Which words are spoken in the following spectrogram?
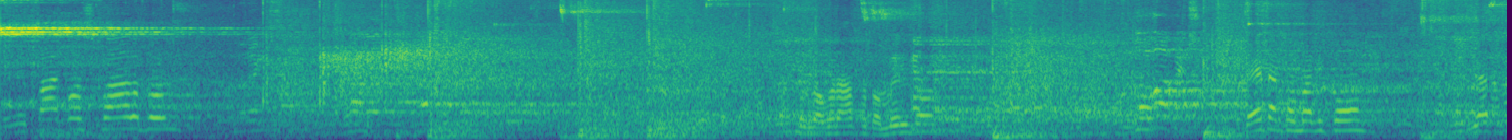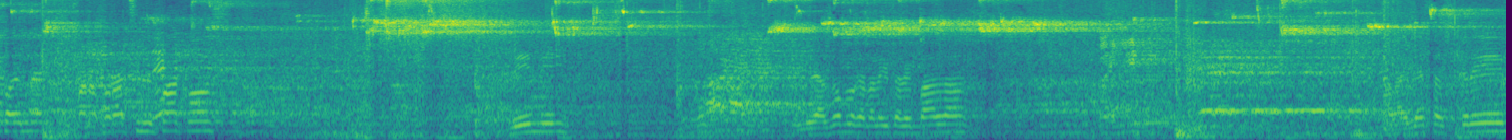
Φιλιππάκος φάουλ από τον Φωτογράφο το Μίλτο. Τέταρτο ομαδικό για το Στόιμεν Παναφορά της Φιλιππάκος Δίνει Ηλιαζόπουλο καταλήγει το ριμπάλα Αλλαγές στα screen.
